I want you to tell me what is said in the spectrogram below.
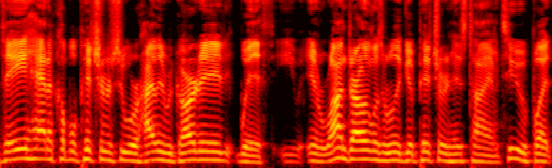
they had a couple pitchers who were highly regarded. With you know, Ron Darling was a really good pitcher in his time too. But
